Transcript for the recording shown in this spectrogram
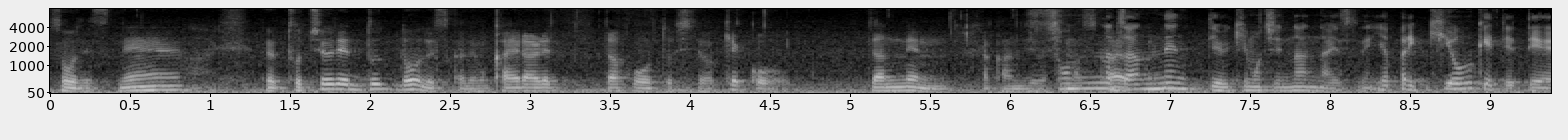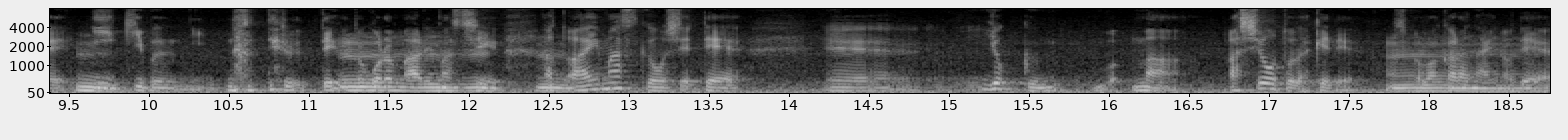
そうですね、は途中でどどうですか？でも変えられた方としては結構残念な感じがしそますか？んな残念っていう気持ちにならないですね。やっぱり気を受けてて、うん。いい気分になってるっていうところもありますし、うんうんうんうん。あとアイマスクをしてて、えーよくまあ足音だけでしかわからないので、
